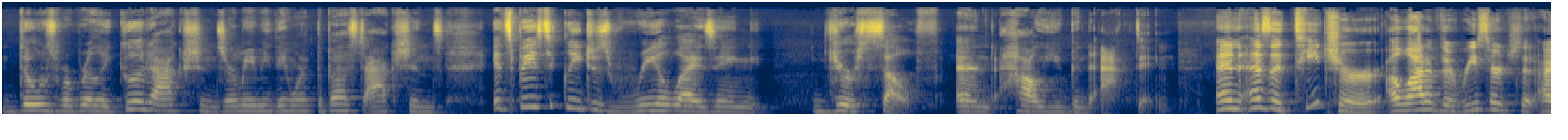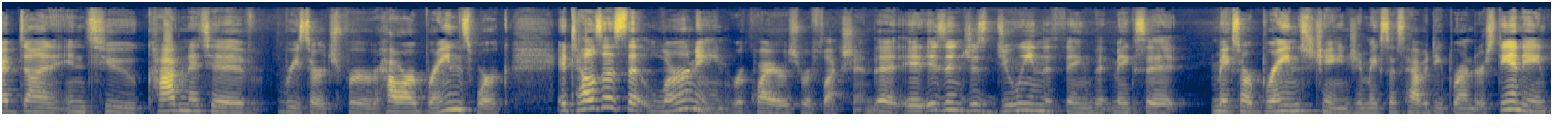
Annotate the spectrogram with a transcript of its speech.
those were really good actions or maybe they weren't the best actions. It's basically just realizing yourself and how you've been acting. And as a teacher, a lot of the research that I've done into cognitive research for how our brains work, it tells us that learning requires reflection, that it isn't just doing the thing that makes it makes our brains change and makes us have a deeper understanding.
